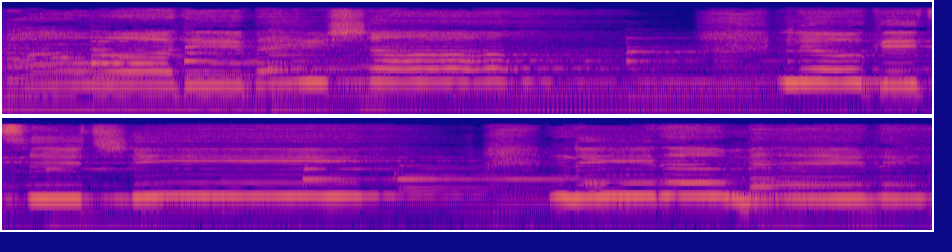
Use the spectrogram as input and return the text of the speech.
把我的悲伤留给自己，你的美丽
